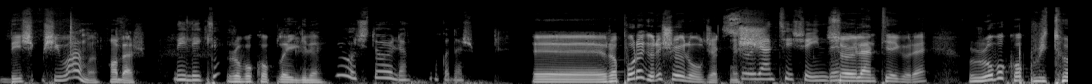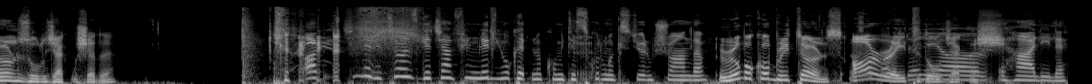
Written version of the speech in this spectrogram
değişik bir şey var mı? Haber. Neyle ilgili? Robocop'la ilgili. Yok işte öyle. O kadar. E, rapora göre şöyle olacakmış. Söylenti şeyinde. Söylentiye göre Robocop Returns olacakmış adı. Abi içinde Returns geçen filmleri yok etme komitesi kurmak istiyorum şu anda. Robocop Returns R-rated olacakmış. E haliyle.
